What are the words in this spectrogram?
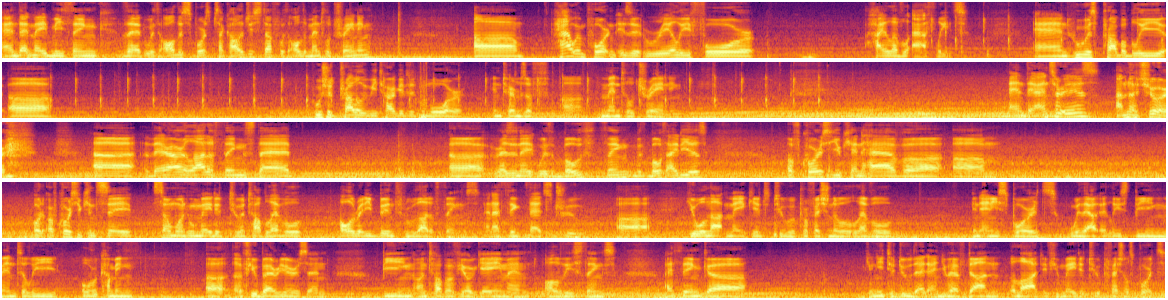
and that made me think that with all the sports psychology stuff, with all the mental training, um, how important is it really for high level athletes? And who is probably, uh, who should probably be targeted more in terms of uh, mental training? And the answer is I'm not sure. Uh, there are a lot of things that uh, resonate with both thing with both ideas. Of course, you can have. Uh, um, or of course, you can say someone who made it to a top level already been through a lot of things, and I think that's true. Uh, you will not make it to a professional level in any sports without at least being mentally overcoming uh, a few barriers and being on top of your game and all of these things. I think uh, you need to do that, and you have done a lot if you made it to professional sports.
